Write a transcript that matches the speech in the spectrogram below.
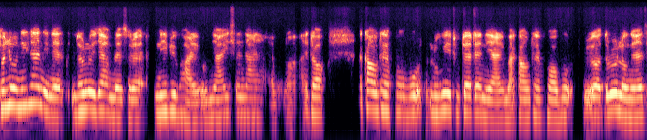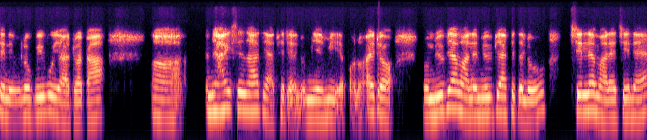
ဘယ်လိုနည်းလမ်းအနေနဲ့လုပ်လို့ရမလဲဆိုတော့နီးပြပါတွေကိုအများကြီးစဉ်းစားရတယ်ပေါ့နော်အဲ့တော့အကောင့်ထဲပေါ်ဖို့လူကြီးထူထပ်တဲ့နေရာတွေမှာအကောင့်ထဲပေါ်ဖို့ပြီးတော့သူတို့လုပ်ငန်းစဉ်တွေကိုလုပ်ပေးဖို့ရာအတွက်ကအာအများကြီးစဉ်းစားစရာဖြစ်တယ်လို့မြင်မိတယ်ပေါ့နော်အဲ့တော့ဟိုမျိုးပြမှာလည်းမျိုးပြဖြစ်တယ်လို့ခြေလက်မှာလည်းခြေလက်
